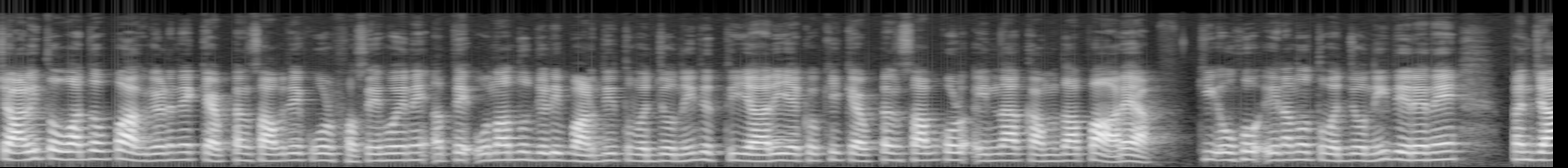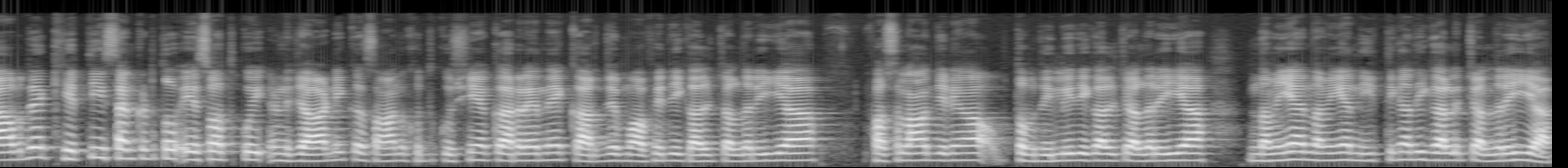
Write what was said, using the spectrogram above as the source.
40 ਤੋਂ ਵੱਧ ਵਿਭਾਗ ਜਿਹੜੇ ਨੇ ਕੈਪਟਨ ਸਾਹਿਬ ਦੇ ਕੋਲ ਫਸੇ ਹੋਏ ਨੇ ਅਤੇ ਉਹਨਾਂ ਨੂੰ ਜਿਹੜੀ ਬਣਦੀ ਤਵੱਜੋ ਨਹੀਂ ਦਿੱਤੀ ਜਾ ਰਹੀ ਹੈ, ਕਿਉਂਕਿ ਕੈਪਟਨ ਸਾਹਿਬ ਕੋਲ ਇੰਨਾ ਕੰਮ ਦਾ ਭਾਰ ਆ। ਕਿ ਉਹ ਇਹਨਾਂ ਨੂੰ ਤਵੱਜੋ ਨਹੀਂ ਦੇ ਰਹੇ ਨੇ। ਪੰਜਾਬ ਦੇ ਖੇਤੀ ਸੰਕਟ ਤੋਂ ਇਸ ਵਕਤ ਕੋਈ ਅਣਜਾਣ ਨਹੀਂ, ਕਿਸਾਨ ਖੁਦਕੁਸ਼ੀਆਂ ਕਰ ਰਹੇ ਨੇ। ਕਰਜ਼ ਮਾਫੀ ਦੀ ਗੱਲ ਚੱਲ ਰਹੀ ਆ। ਫਸਲਾਂ ਜਿਹੜੀਆਂ ਤਬਦੀਲੀ ਦੀ ਗੱਲ ਚੱਲ ਰਹੀ ਆ, ਨਵੀਆਂ ਨਵੀਆਂ ਨੀਤੀਆਂ ਦੀ ਗੱਲ ਚੱਲ ਰਹੀ ਆ।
